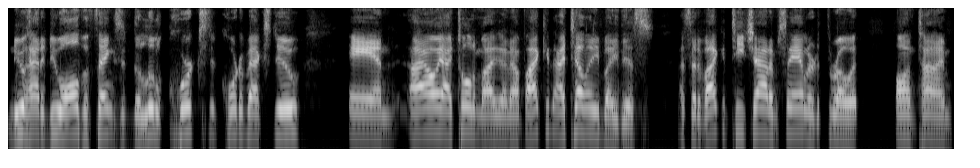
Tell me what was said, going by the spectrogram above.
knew how to do all the things that the little quirks that quarterbacks do. And I, I told him, I, and if I can, I tell anybody this, I said, if I could teach Adam Sandler to throw it on time,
